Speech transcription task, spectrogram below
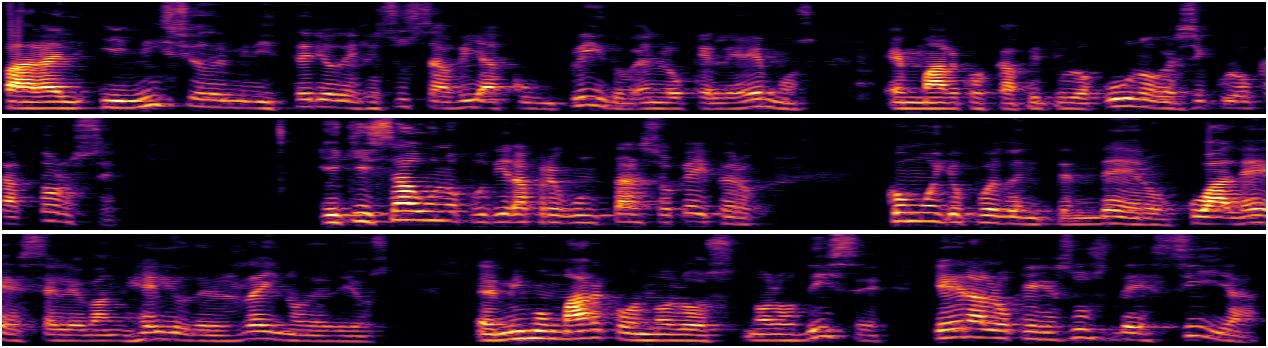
para el inicio del ministerio de Jesús se había cumplido en lo que leemos en Marcos capítulo 1, versículo 14. Y quizá uno pudiera preguntarse, ok, pero ¿cómo yo puedo entender o cuál es el evangelio del reino de Dios? El mismo Marcos nos los, los dice, qué era lo que Jesús decía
